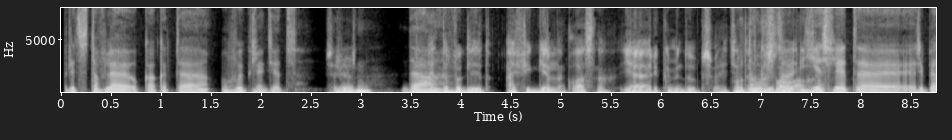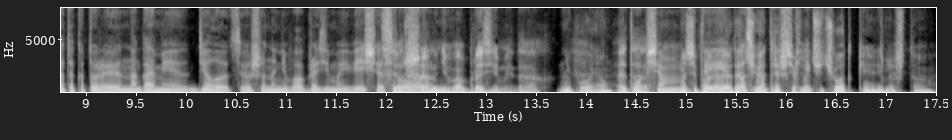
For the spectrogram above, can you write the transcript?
представляю, как это выглядит. Серьезно? Да. Это выглядит офигенно классно. Я рекомендую посмотреть в этот двух клип. Потому что если это ребята, которые ногами делают совершенно невообразимые вещи, Совершенно то, невообразимый, да. Не понял. Это... в общем, Ну, типа, ты это, ч- это посмотришь типа чечетки или что?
